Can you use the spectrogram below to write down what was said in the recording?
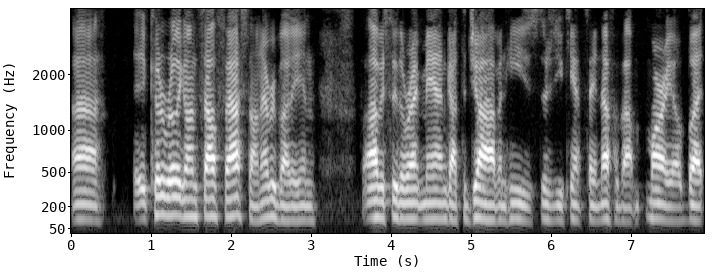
Uh, it could have really gone south fast on everybody, and obviously the right man got the job, and he's you can't say enough about Mario, but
